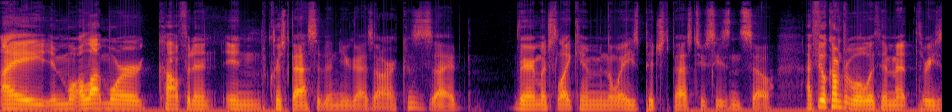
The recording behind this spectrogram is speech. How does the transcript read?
I am a lot more confident in Chris Bassitt than you guys are because I very much like him in the way he's pitched the past two seasons. So I feel comfortable with him at three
